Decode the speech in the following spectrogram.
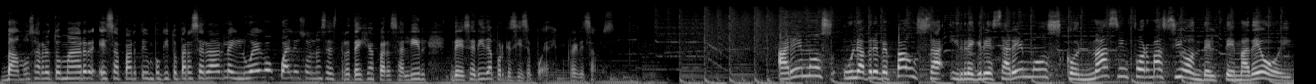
Vamos a retomar esa parte un poquito para cerrarla y luego cuáles son las estrategias para salir de esa herida, porque sí se puede. Regresamos. Haremos una breve pausa y regresaremos con más información del tema de hoy.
